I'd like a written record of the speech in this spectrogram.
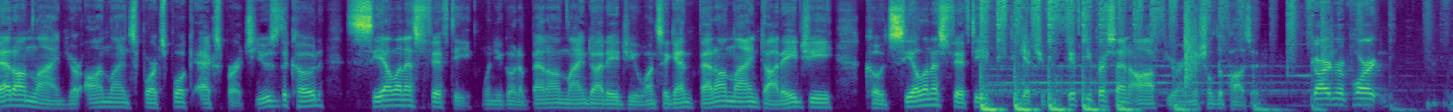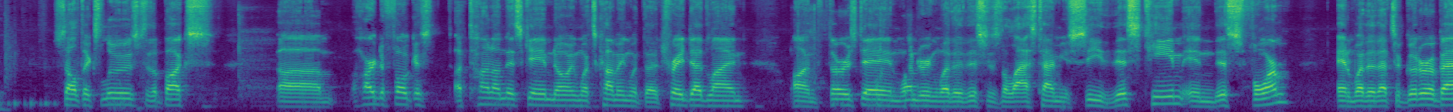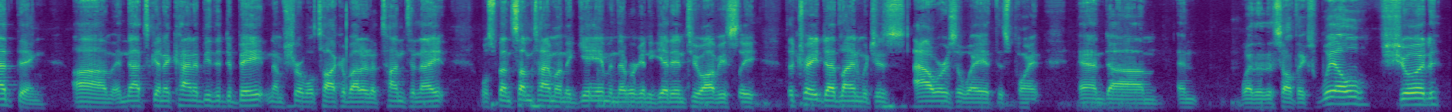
Bet online, your online sportsbook experts. Use the code CLNS50 when you go to betonline.ag. Once again, betonline.ag, code CLNS50 to get you 50% off your initial deposit. Garden report. Celtics lose to the Bucks. Um, hard to focus a ton on this game, knowing what's coming with the trade deadline on Thursday, and wondering whether this is the last time you see this team in this form, and whether that's a good or a bad thing. Um, and that's going to kind of be the debate, and I'm sure we'll talk about it a ton tonight. We'll spend some time on the game, and then we're going to get into obviously the trade deadline, which is hours away at this point, and um, and whether the Celtics will, should,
